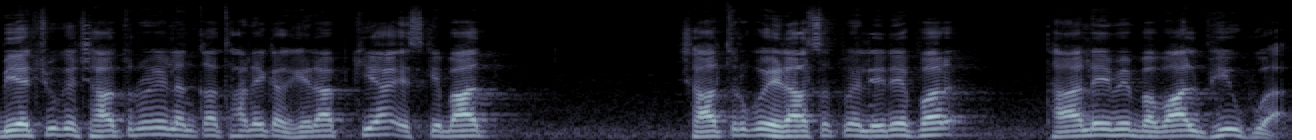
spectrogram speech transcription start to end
बीएचयू के छात्रों ने लंका थाने का घेराव किया। इसके बाद छात्रों को हिरासत में लेने पर थाने में बवाल भी हुआ।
